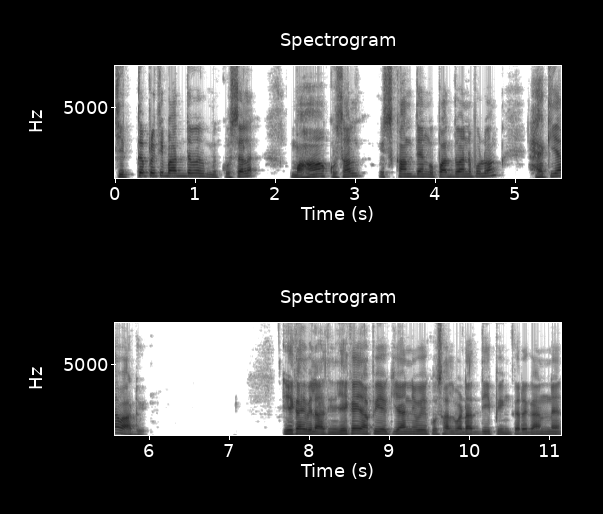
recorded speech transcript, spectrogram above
චිත්ත ප්‍රතිබද්ධව කුසල මහා කුසල් ස්කන්ධයන් උපද්දවන්න පුළුවන් හැකියාව අඩුයි. ඒකයි වෙලා තියෙන්නේ. ඒකයි අපි කියන්නේ ඔය කුසල් වඩද්දී පින් කරගන්න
